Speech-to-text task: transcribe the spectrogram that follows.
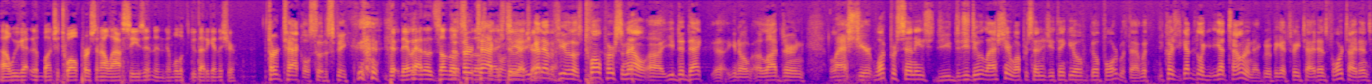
uh, we got a bunch of twelve personnel last season, and, and we'll look to do that again this year third tackle, so to speak. they, they have those, some of those, the third those tackles. Too, yeah, you got to have yeah. a few of those. Twelve personnel. Uh, you did that, uh, you know, a lot during last year. What percentage do you, did you do it last year? And what percentage do you think you'll go forward with that? With because you got like you got talent in that group. You got three tight ends, four tight ends,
